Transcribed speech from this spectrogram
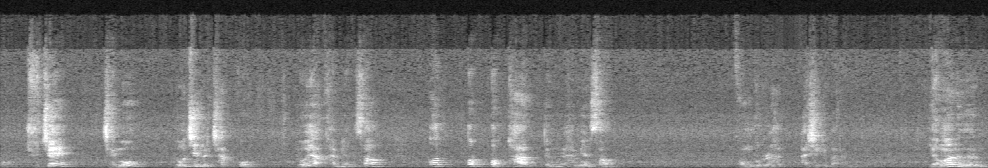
어, 주제, 제목, 노지를 찾고 요약하면서 어, 어법 파악 등을 하면서 공부를 하- 하시기 바랍니다. 영어는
